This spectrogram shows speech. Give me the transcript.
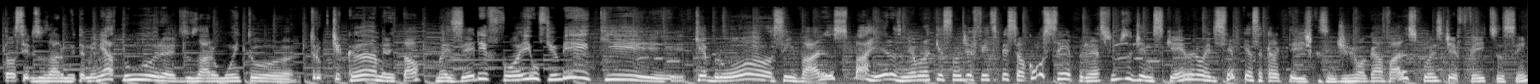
Então, assim, eles usaram muita miniatura, eles usaram muito truque de câmera e tal, mas ele foi um filme que quebrou, assim, várias barreiras mesmo na questão de efeito especial, como sempre, né? Os filmes do James Cameron, ele sempre tem essa característica, assim, de jogar várias coisas de efeitos, assim.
